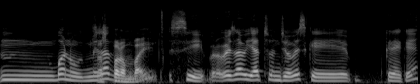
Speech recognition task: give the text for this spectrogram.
Mm, bueno, més Saps per on vaig? Sí, però més aviat són joves que, crec, eh?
